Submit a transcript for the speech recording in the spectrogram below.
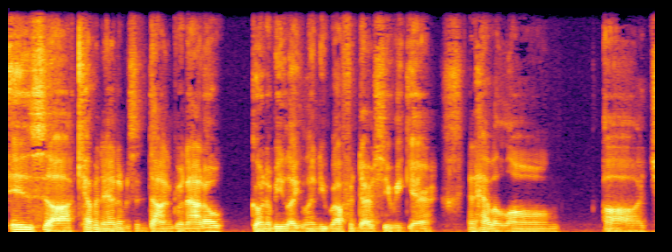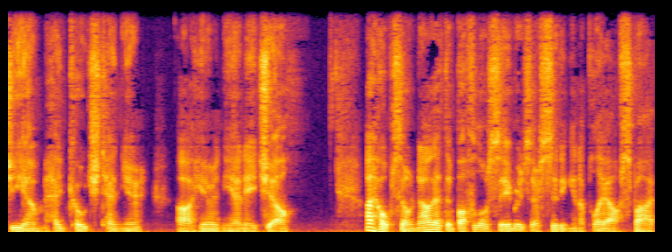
is uh, Kevyn Adams and Don Granato going to be like Lindy Ruff and Darcy Regier and have a long uh, GM head coach tenure uh, here in the NHL. I hope so. Now that the Buffalo Sabres are sitting in a playoff spot,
